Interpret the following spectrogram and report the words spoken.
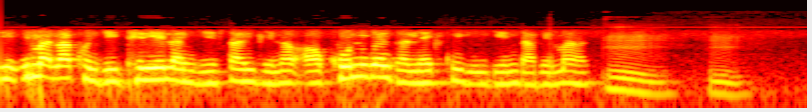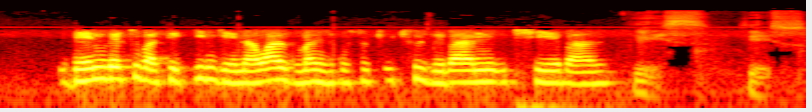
I- imali yakho nje iphelela nje esandleni awukhoni ukwenza next nge- ngendaba emali mm mm then bese uba sekingeni awazi manje kusuthi uchuze bani uchiye bani. Yes yes.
